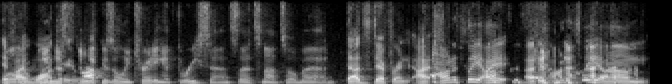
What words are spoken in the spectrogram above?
if well, I want the to. stock is only trading at three cents, that's not so bad. That's different. I honestly, I, I honestly, um,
